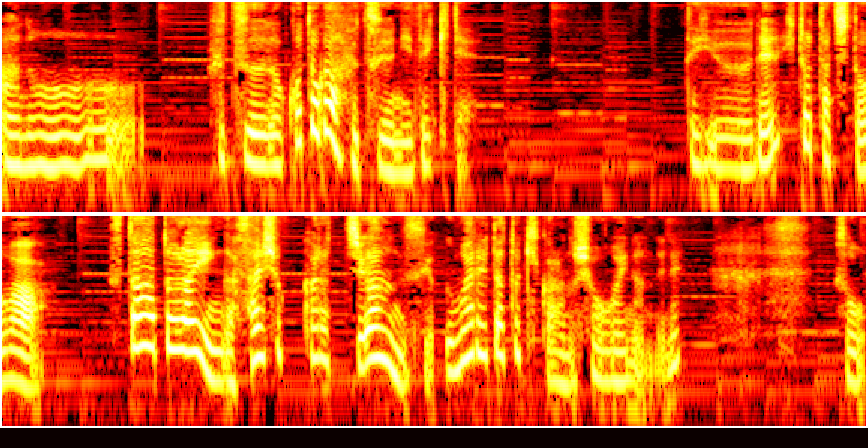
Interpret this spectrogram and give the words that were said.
あのー、普通のことが普通にできて、っていうね、人たちとは、スタートラインが最初から違うんですよ。生まれた時からの障害なんでね。そ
